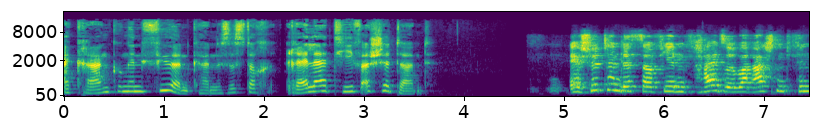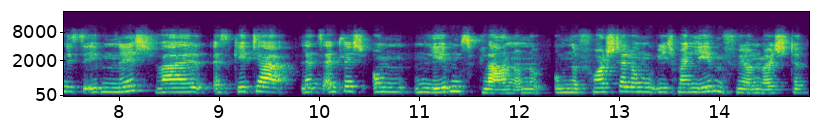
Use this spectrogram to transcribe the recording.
Erkrankungen führen kann. Das ist doch relativ erschütternd. Erschütternd ist auf jeden Fall. So überraschend finde ich es eben nicht, weil es geht ja letztendlich um einen Lebensplan und um eine Vorstellung, wie ich mein Leben führen möchte.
